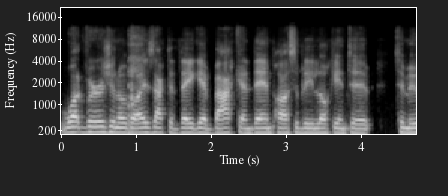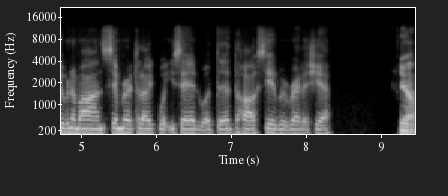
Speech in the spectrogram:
what version of Isaac that they get back, and then possibly look into to moving him on, similar to like what you said, what the the Hawks did with Reddish. Yeah, yeah.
